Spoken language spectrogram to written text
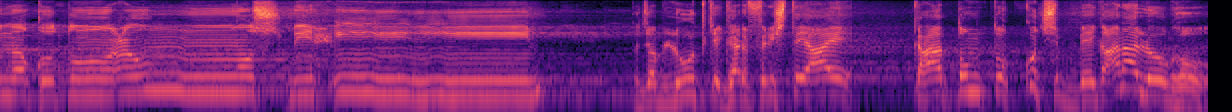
مقطوع مصبحين تو جب لوت کے گھر فرشتے آئے، کہا، تم تو کچھ بیگانہ لوگ ہو۔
